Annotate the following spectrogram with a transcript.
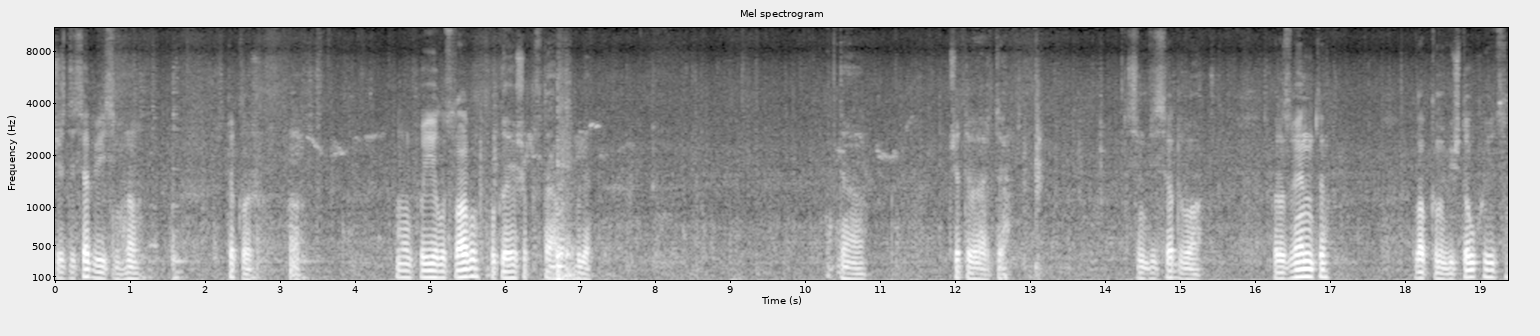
68 грам. Також. Ну, поїло слабо, поки я ще поставимо буде. Так. Четверте. 72. Розвинуте. Лапками відштовхується.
